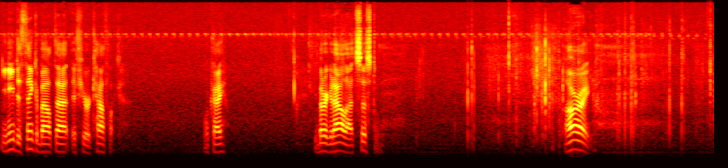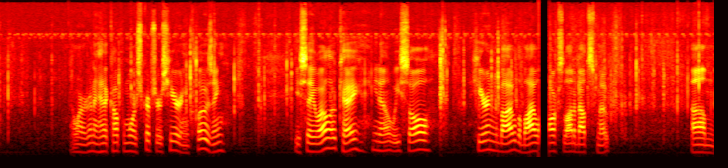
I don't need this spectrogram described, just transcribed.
you need to think about that if you're a Catholic. Okay? You better get out of that system. All right. We're going to hit a couple more scriptures here in closing. You say, well, okay, you know, we saw here in the Bible, the Bible talks a lot about smoke. Um,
